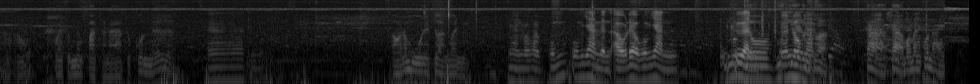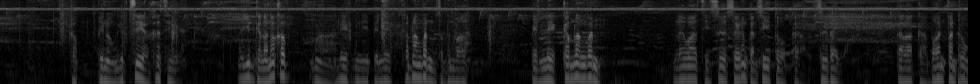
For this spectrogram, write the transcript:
เอาเอาคอยสมนึงปรารถนาทุกคนเด้อเอ่อถึงเอาน้ำมูในตัววันนี้ งานบ่ครับ ผมผมย่านนั่นเอาแล้วผมย่านมุกเพื่อนเกี่ยวมุกเกี่ยวเป็นเพื่อนตัวกล้ากล้าว่ามันคนไห้ครับพี่น้องเอฟซีก็คือสิได้ยินกันแล้วเนาะครับอ่าเลขอันนี้เป็นเลขกำลังวันสำคัญว่าเป็นเลขกำลังวันหรือว่าสิซื้อซื้อน้ำกันสี่ตัวก็ซื้อได้ แต่ว่ากับบอนฟันทง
